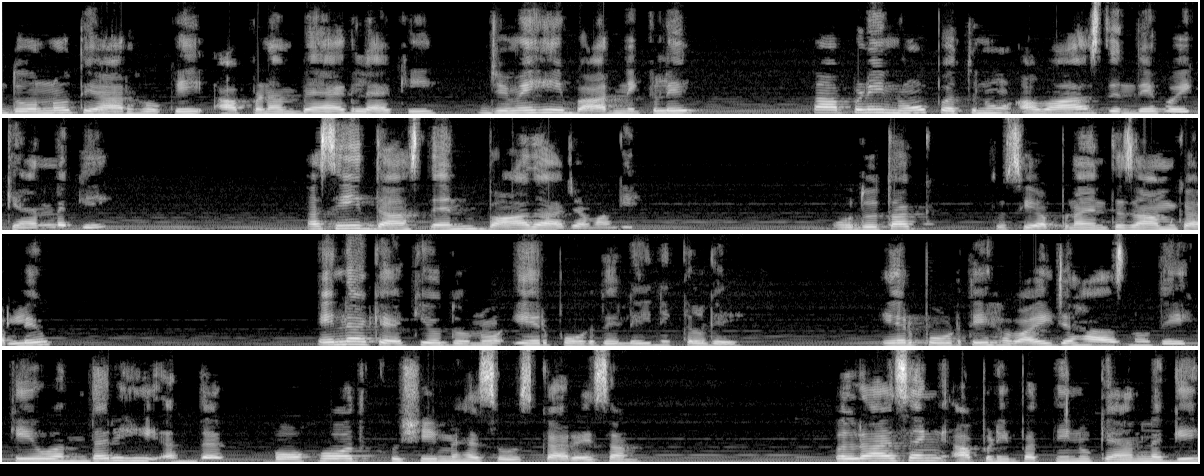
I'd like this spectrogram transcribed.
ਦੋਨੋਂ ਤਿਆਰ ਹੋ ਕੇ ਆਪਣਾ ਬੈਗ ਲੈ ਕੇ ਜਿਵੇਂ ਹੀ ਬਾਹਰ ਨਿਕਲੇ ਤਾਂ ਆਪਣੀ ਨੂੰਹ ਪੁੱਤ ਨੂੰ ਆਵਾਜ਼ ਦਿੰਦੇ ਹੋਏ ਕਹਿਣ ਲੱਗੇ, ਅਸੀਂ 10 ਦਿਨ ਬਾਅਦ ਆ ਜਾਵਾਂਗੇ। ਉਦੋਂ ਤੱਕ ਤੁਸੀਂ ਆਪਣਾ ਇੰਤਜ਼ਾਮ ਕਰ ਲਿਓ। ਇਹਨਾਂ ਕਹਿ ਕੇ ਉਹ ਦੋਨੋਂ 에ਅਰਪੋਰਟ ਦੇ ਲਈ ਨਿਕਲ ਗਏ। 에ਅਰਪੋਰਟ ਤੇ ਹਵਾਈ ਜਹਾਜ਼ ਨੂੰ ਦੇਖ ਕੇ ਉਹ ਅੰਦਰ ਹੀ ਅੰਦਰ ਬਹੁਤ ਖੁਸ਼ੀ ਮਹਿਸੂਸ ਕਰ ਰਹੇ ਸਨ। ਬਲਰਾਜ ਸਿੰਘ ਆਪਣੀ ਪਤਨੀ ਨੂੰ ਕਹਿਣ ਲੱਗੇ,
